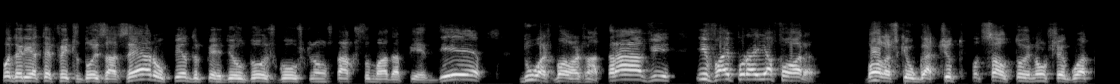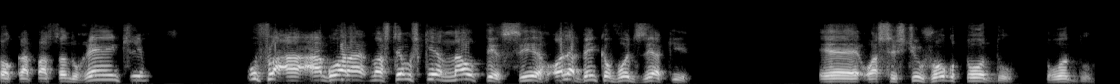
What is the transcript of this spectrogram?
Poderia ter feito 2 a 0 O Pedro perdeu dois gols que não está acostumado a perder, duas bolas na trave, e vai por aí afora. Bolas que o Gatito saltou e não chegou a tocar passando rente. O Fla... Agora, nós temos que enaltecer, olha bem o que eu vou dizer aqui. É, eu assisti o jogo todo, todo.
